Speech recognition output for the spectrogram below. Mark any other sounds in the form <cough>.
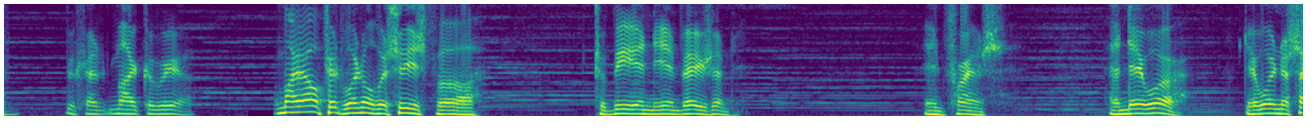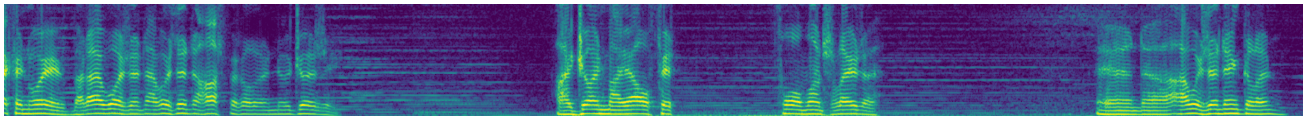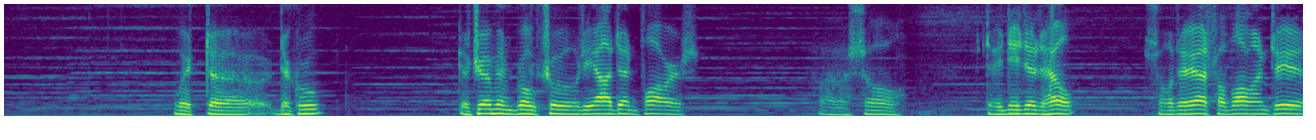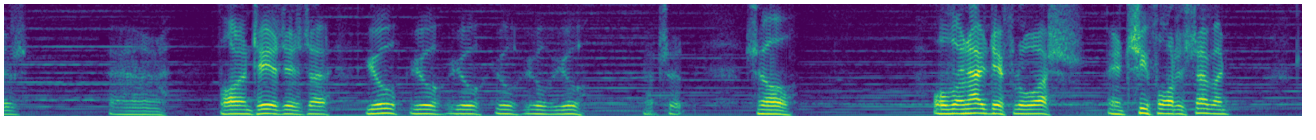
because my career. My outfit went overseas for to be in the invasion in France, and they were. They were in the second wave, but I wasn't. I was in the hospital in New Jersey. I joined my outfit four months later, and uh, I was in England with uh, the group. The German broke through the Ardennes forest, uh, so they needed help. So they asked for volunteers. Uh, volunteers is uh, you, you, you, you, you, you. That's it. So overnight they flew us in C-47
